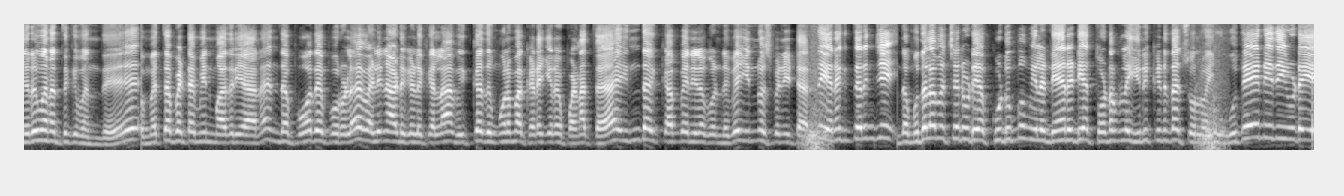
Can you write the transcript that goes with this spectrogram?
நிறுவனத்துக்கு வந்து மெத்தபெட்டமின் மாதிரியான இந்த போதைப் பொருளை வெளிநாடுகளுக்கெல்லாம் விற்கிறது மூலமா கிடைக்கிற பணத்தை இந்த கம்பெனியில கொண்டு போய் இன்வெஸ்ட் பண்ணிட்டார். எனக்கு தெரிஞ்சு இந்த முதலமைச்சருடைய குடும்பம் இல்ல நேரடியா தொடர்புல இருக்குன்னு தான் சொல்லுவேன். உதயநிதியுடைய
